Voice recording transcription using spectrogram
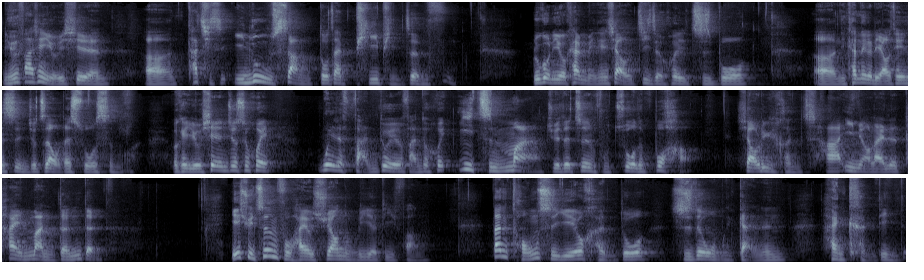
你会发现有一些人，呃，他其实一路上都在批评政府。如果你有看每天下午记者会直播，呃，你看那个聊天室，你就知道我在说什么。OK，有些人就是会为了反对而反对，会一直骂，觉得政府做的不好，效率很差，疫苗来的太慢等等。也许政府还有需要努力的地方。但同时也有很多值得我们感恩和肯定的。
